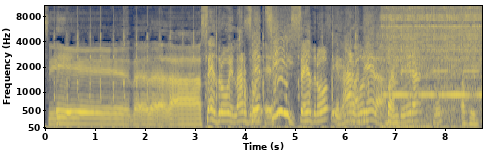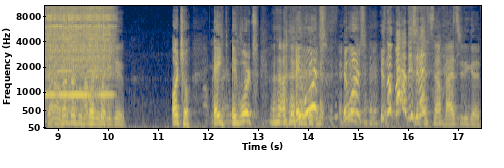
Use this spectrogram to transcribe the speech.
Sí. eh, la- cedro, el árbol. Ce- eh, sí. Cedro, Sí, el árbol. bandera. Bandera. Okay, ¿cuántos oh. How many Ocho. did you do? Ocho. Eight, eight words. eight words. Eight words. It's not bad, isn't it? It's not bad. It's really good.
